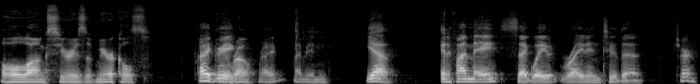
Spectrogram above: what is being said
a whole long series of miracles I in agree. a row, right? I mean, Yeah, and if I may segue right into the sure.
